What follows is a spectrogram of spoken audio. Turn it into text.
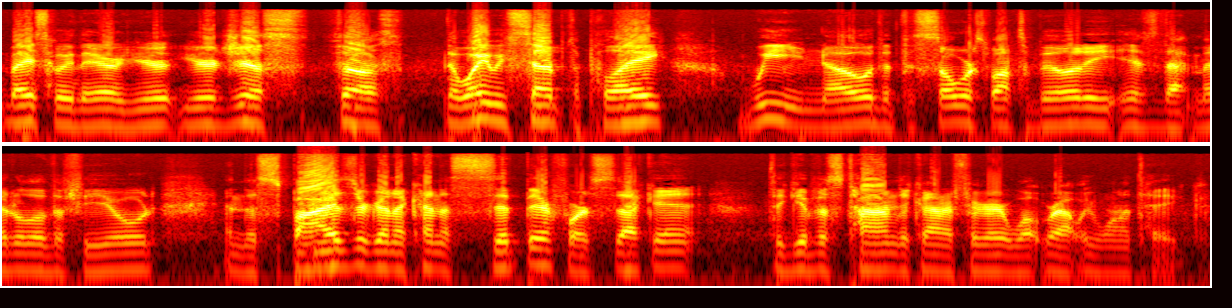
basically, there you're you're just the the way we set up the play. We know that the sole responsibility is that middle of the field, and the spies are going to kind of sit there for a second to give us time to kind of figure out what route we want to take.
